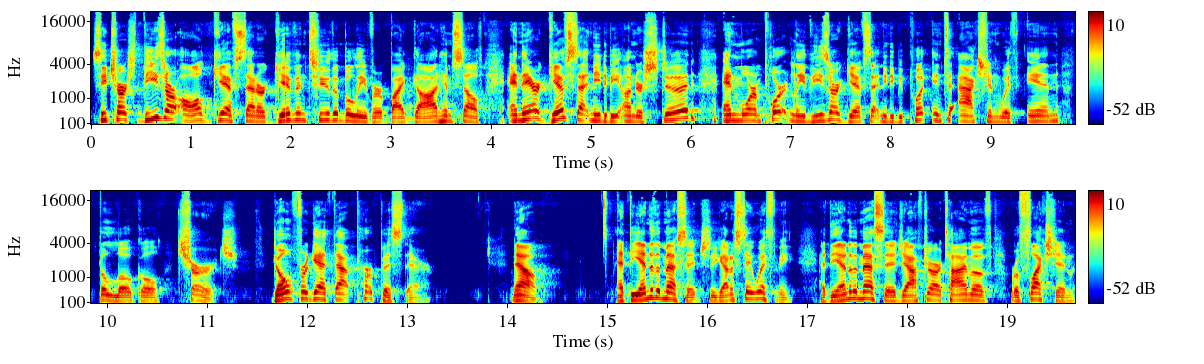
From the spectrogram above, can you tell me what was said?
See, church, these are all gifts that are given to the believer by God Himself. And they are gifts that need to be understood. And more importantly, these are gifts that need to be put into action within the local church. Don't forget that purpose there. Now, at the end of the message, so you got to stay with me. At the end of the message, after our time of reflection,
